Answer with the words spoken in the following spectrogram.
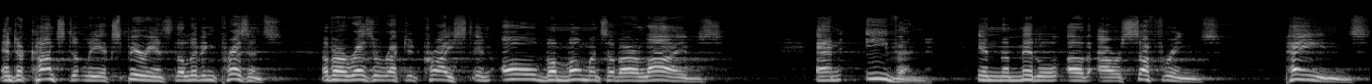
and to constantly experience the living presence of our resurrected Christ in all the moments of our lives and even in the middle of our sufferings, pains,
